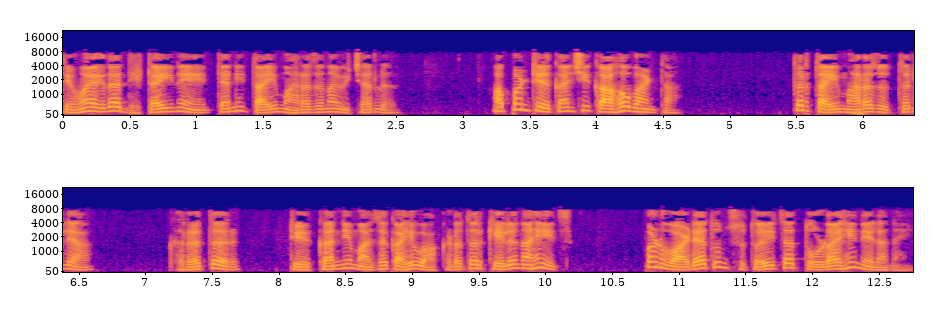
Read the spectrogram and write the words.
तेव्हा एकदा धिटाईने त्यांनी ताई महाराजांना विचारलं आपण टिळकांशी का हो भांडता? तर ताई महाराज उत्तरल्या खरं तर टिळकांनी माझं काही वाकडं तर केलं नाहीच पण वाड्यातून सुतळीचा तोडाही नेला नाही.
